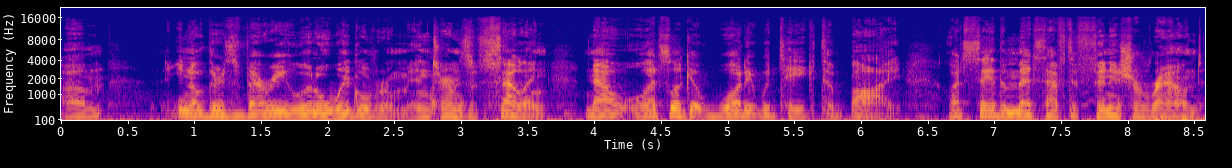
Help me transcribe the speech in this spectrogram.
Um, you know, there's very little wiggle room in terms of selling. Now, let's look at what it would take to buy. Let's say the Mets have to finish around,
